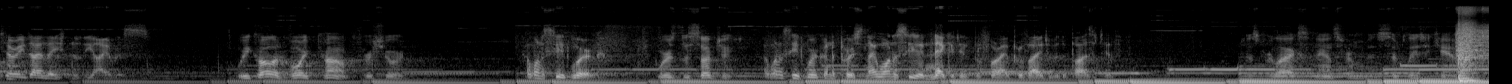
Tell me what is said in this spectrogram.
Involuntary dilation of the iris. We call it void comp for short. I want to see it work. Where's the subject? I want to see it work on a person. I want to see a negative before I provide you with a positive. Just relax and answer them as simply as you can.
